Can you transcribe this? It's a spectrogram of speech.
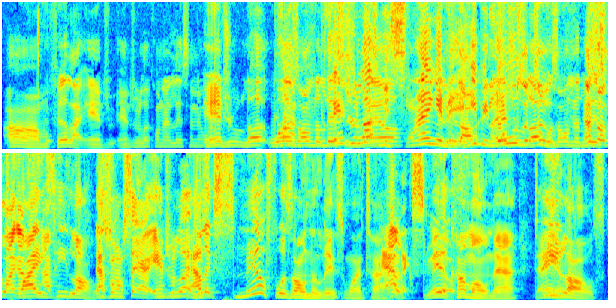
Um, I feel like Andrew Andrew Luck on that list. Anyway? Andrew Luck was on the list. Andrew Luck well. be slanging it. lost. He be Andrew losing Luck too. was on the That's list what, like, twice. I- I- he lost. That's what I'm saying. Andrew Luck. Alex Smith was on the list one time. Alex Smith. Come on now. Damn. He lost.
